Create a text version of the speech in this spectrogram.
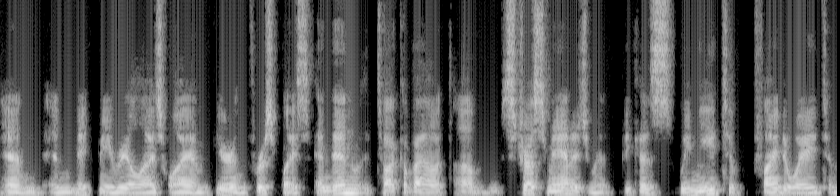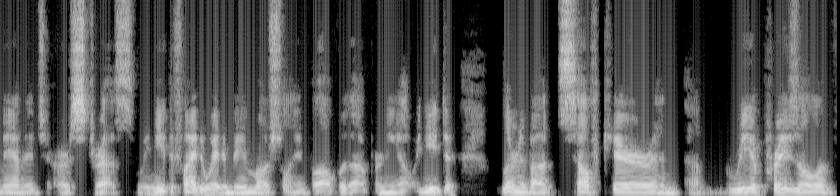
and, and make me realize why I'm here in the first place. And then talk about um, stress management because we need to find a way to manage our stress. We need to find a way to be emotionally involved without burning out. We need to learn about self-care and um, reappraisal of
